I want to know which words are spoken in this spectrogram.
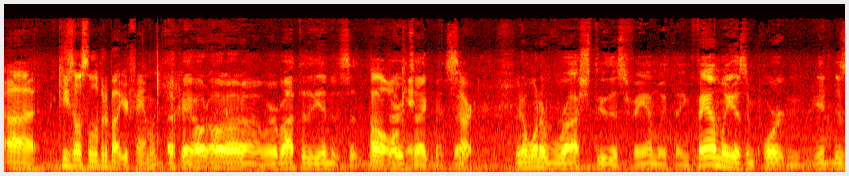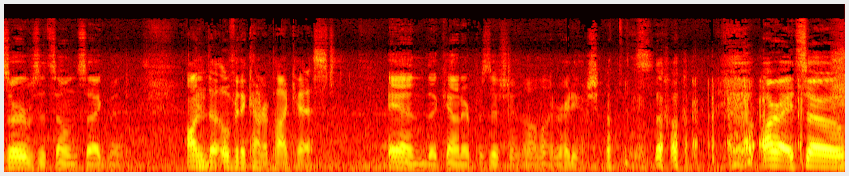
uh, can you tell us a little bit about your family? Okay, hold, hold, hold on. We're about to the end of the, the Oh, third okay. segment. So Sorry. We don't want to rush through this family thing. Family is important. It deserves its own segment. On And- the Over the Counter podcast. And the counter position online radio show. So, all right, so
